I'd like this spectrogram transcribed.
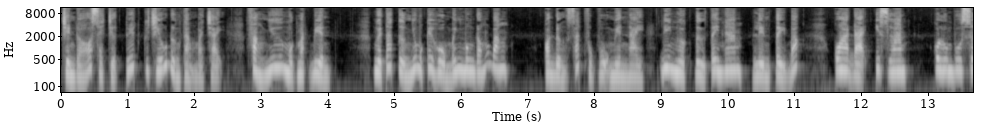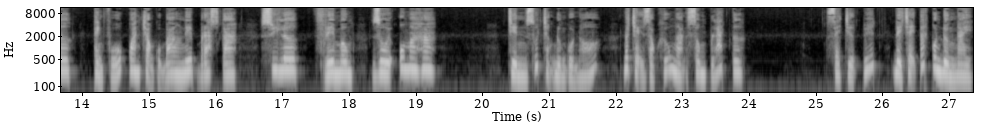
trên đó xe trượt tuyết cứ chiếu đường thẳng mà chạy, phẳng như một mặt biển. Người ta tưởng như một cái hồ mênh mông đóng băng, con đường sắt phục vụ miền này đi ngược từ Tây Nam lên Tây Bắc, qua Đại Island, Columbus, thành phố quan trọng của bang Nebraska, Schuyler, Fremont, rồi Omaha. Trên suốt chặng đường của nó, nó chạy dọc hữu ngạn sông Platte. Xe trượt tuyết để chạy tắt con đường này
